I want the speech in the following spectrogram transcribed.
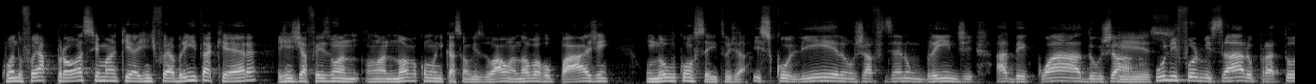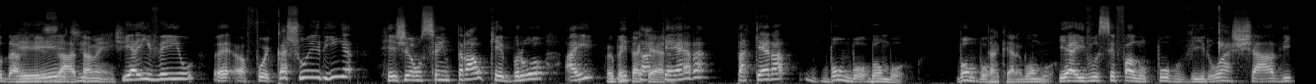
quando foi a próxima, que a gente foi abrir em Itaquera, a gente já fez uma, uma nova comunicação visual, uma nova roupagem, um novo conceito já. Escolheram, já fizeram um brand adequado, já Isso. uniformizaram para toda a rede. Exatamente. E aí veio, é, foi Cachoeirinha, região central, quebrou, aí Itaquera. Itaquera, Itaquera bombou. Bombou. Bombou. Itaquera bombou. E aí você falou, pô, virou a chave,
